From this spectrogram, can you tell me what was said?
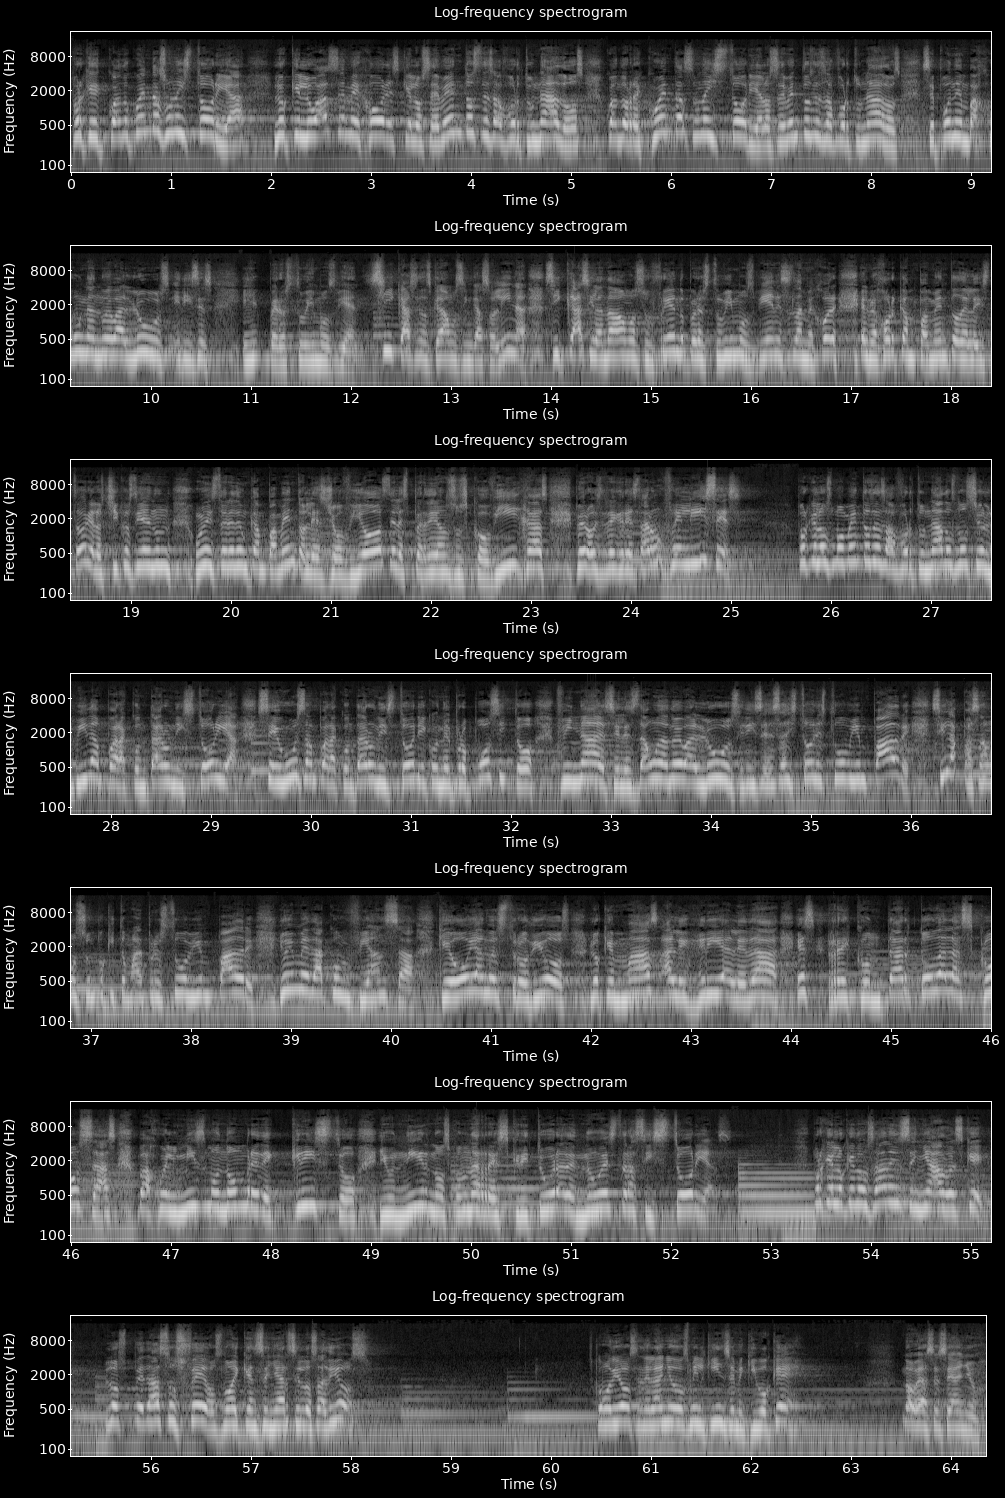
Porque cuando cuentas una historia, lo que lo hace mejor es que los eventos desafortunados, cuando recuentas una historia, los eventos desafortunados se ponen bajo una nueva luz y dices, pero estuvimos bien. Sí, casi nos quedamos sin gasolina, sí, casi la andábamos sufriendo, pero estuvimos bien. Ese es la mejor, el mejor campamento de la historia. Los chicos tienen una historia de un campamento, les llovió, se les perdieron sus cobijas, pero regresaron felices. Porque los momentos desafortunados no se olvidan para contar una historia, se usan para contar una historia y con el propósito final se les da una nueva luz y dice, esa historia estuvo bien padre. Sí la pasamos un poquito mal, pero estuvo bien padre. Y hoy me da confianza que hoy a nuestro Dios lo que más alegría le da es recontar todas las cosas bajo el mismo nombre de Cristo y unirnos con una reescritura de nuestras historias. Porque lo que nos han enseñado es que los pedazos feos no hay que enseñárselos a Dios. Es como Dios, en el año 2015 me equivoqué. No veas ese año.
